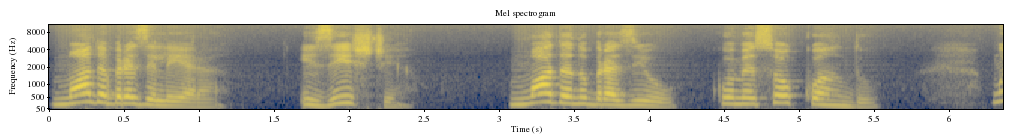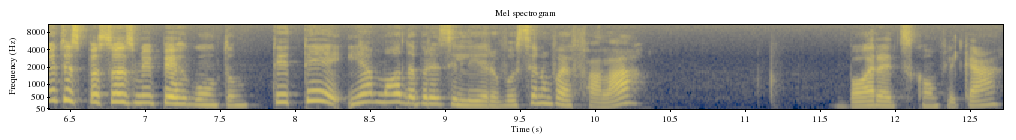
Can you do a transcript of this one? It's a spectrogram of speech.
Moda brasileira existe? Moda no Brasil começou quando? Muitas pessoas me perguntam, TT, e a moda brasileira, você não vai falar? Bora descomplicar?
